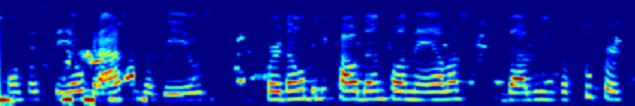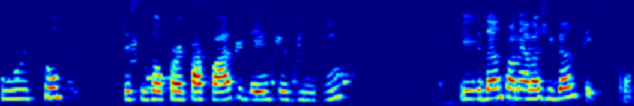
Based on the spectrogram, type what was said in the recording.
aconteceu, graças a Deus. Cordão umbilical da Antonella, da Luísa, super curto, precisou cortar quase dentro de mim e o da Antonella gigantesco.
